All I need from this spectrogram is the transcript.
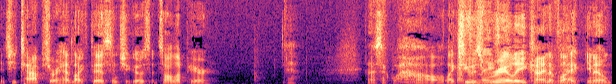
and she taps her head like this and she goes, it's all up here. Yeah. And I was like, wow. Like she was amazing. really kind of Yeah. like, you know,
